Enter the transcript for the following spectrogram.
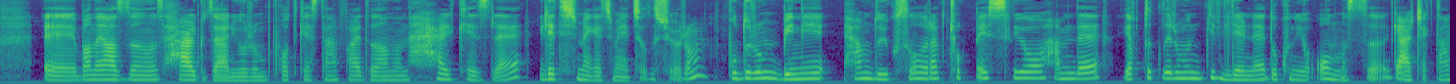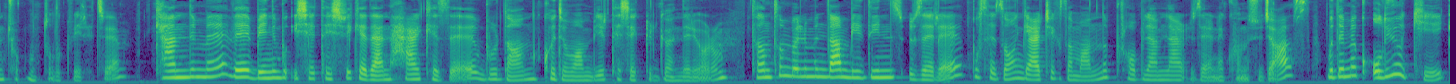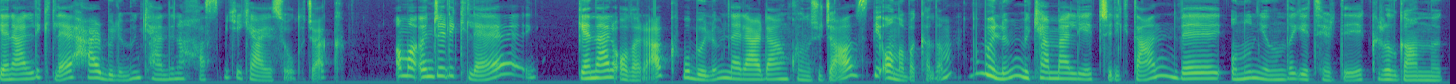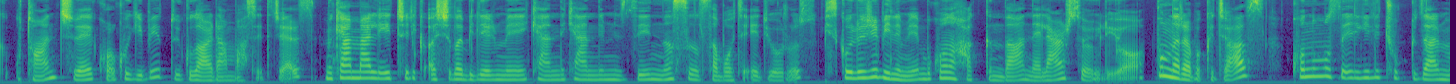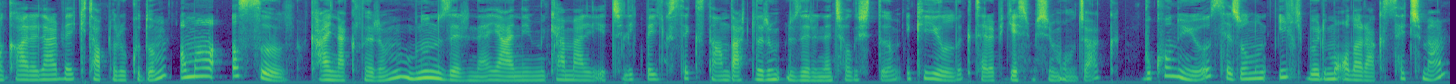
Ee, bana yazdığınız her güzel yorum, podcast'ten faydalanan herkesle iletişime geçmeye çalışıyorum. Bu durum beni hem duygusal olarak çok besliyor hem de yaptıklarımın birilerine dokunuyor olması gerçekten çok mutluluk verici. Kendime ve beni bu işe teşvik eden herkese buradan kocaman bir teşekkür gönderiyorum. Tanıtım bölümünden bildiğiniz üzere bu sezon gerçek zamanlı problemler üzerine konuşacağız. Bu demek oluyor ki genellikle her bölümün kendine has bir hikayesi olacak. Ama öncelikle Genel olarak bu bölüm nelerden konuşacağız bir ona bakalım. Bu bölüm mükemmelliyetçilikten ve onun yanında getirdiği kırılganlık, utanç ve korku gibi duygulardan bahsedeceğiz. Mükemmelliyetçilik aşılabilir mi? Kendi kendimizi nasıl sabote ediyoruz? Psikoloji bilimi bu konu hakkında neler söylüyor? Bunlara bakacağız. Konumuzla ilgili çok güzel makaleler ve kitaplar okudum ama asıl kaynaklarım bunun üzerine yani mükemmelliyetçilik ve yüksek standartlarım üzerine çalıştığım iki yıllık terapi geçmişim olacak. Bu konuyu sezonun ilk bölümü olarak seçmem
